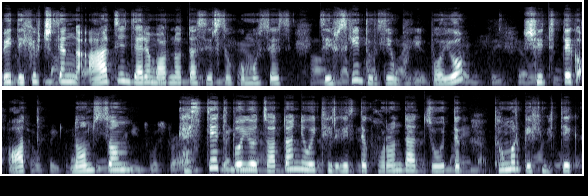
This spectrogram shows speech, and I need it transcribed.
Бид ихэвчлэн Азийн зарим орнуудаас ирсэн хүмүүсээс зэвсгийн төрлийн буюу шиддэг од, нумсум, кастет буюу зодооны үед хэрэгэлдэг хурундаа зүүдэг төмөр гих мэтийг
